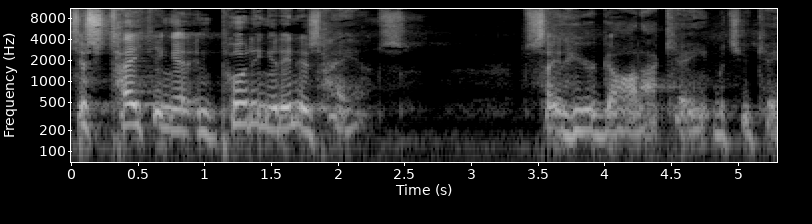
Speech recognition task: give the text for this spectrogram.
Just taking it and putting it in His hands. Saying, Here, God, I can't, but you can.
